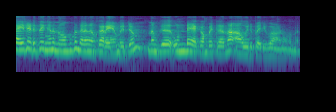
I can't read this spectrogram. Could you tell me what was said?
കയ്യിലെടുത്ത് ഇങ്ങനെ നോക്കുമ്പോൾ തന്നെ നമുക്ക് അറിയാൻ പറ്റും നമുക്ക് ഉണ്ടയാക്കാൻ പറ്റാവുന്ന ആ ഒരു പരിവാണോ എന്ന്.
